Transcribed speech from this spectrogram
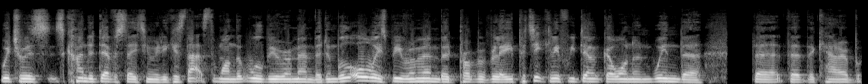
which was it's kind of devastating, really, because that's the one that will be remembered and will always be remembered, probably, particularly if we don't go on and win the the the, the Carabao.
